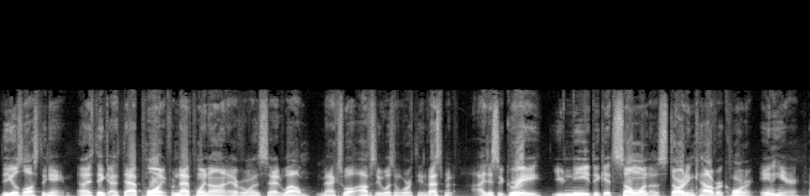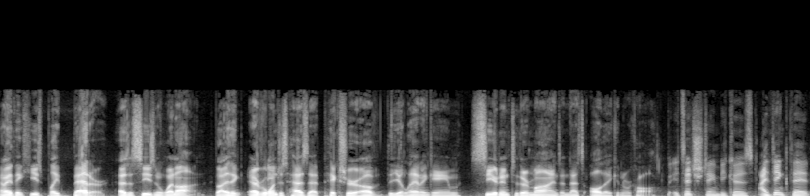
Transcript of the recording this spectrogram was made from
the Eagles lost the game. And I think at that point, from that point on, everyone said, well, Maxwell obviously wasn't worth the investment. I disagree. You need to get someone, a starting caliber corner, in here. And I think he's played better as the season went on. But I think everyone just has that picture of the Atlanta game seared into their minds, and that's all they can recall. It's interesting because I think that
